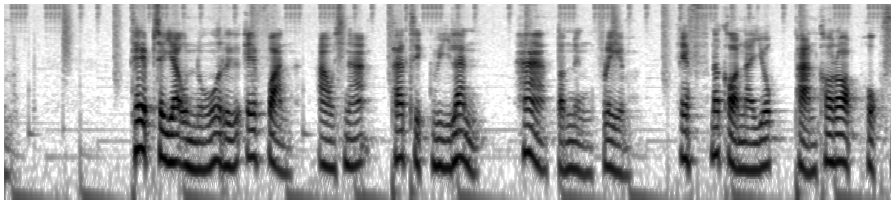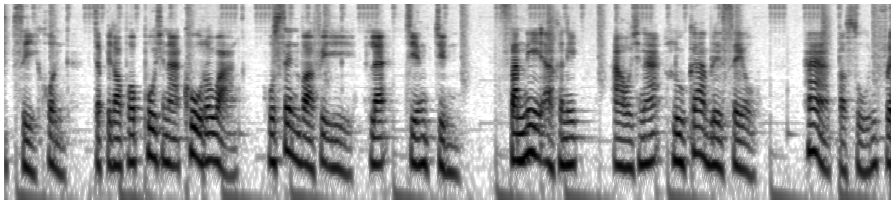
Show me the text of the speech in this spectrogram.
ม เทพชยาอุนหนูหรือ F1 เอาชนะแพทริกวีแลนด์5ต่อ 1 เฟรม F นครนายกผ่านเข้ารอบ 64 คน จะไปรอพบผู้ชนะคู่ระหว่างโฮเซนวาฟีและเจียงจิน ซันนี่อาคานิก เอาชนะลูก้าเบรเซล 5 ต่อ 0 เฟร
